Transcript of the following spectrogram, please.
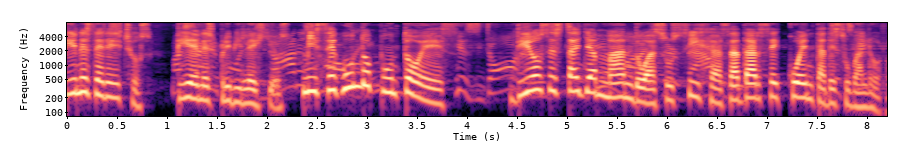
Tienes derechos, tienes privilegios. Mi segundo punto es, Dios está llamando a sus hijas a darse cuenta de su valor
